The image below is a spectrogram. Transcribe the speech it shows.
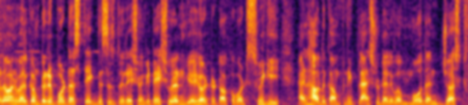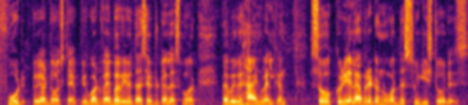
Hello and welcome to Reporter's Take. This is Duresh Venkateshwaran. We are here to talk about Swiggy and how the company plans to deliver more than just food to your doorstep. We've got Vaibhavi with us here to tell us more. Vaibhavi, hi and welcome. So, could you elaborate on what this Swiggy store is?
